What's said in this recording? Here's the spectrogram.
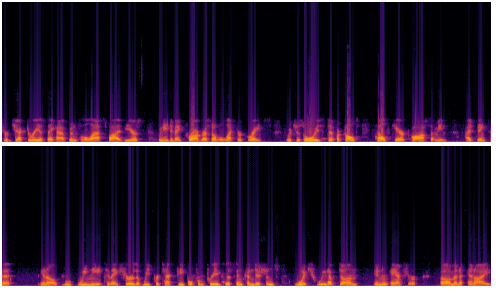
trajectory as they have been for the last five years. We need to make progress on electric rates, which is always difficult. Healthcare costs. I mean, I think that you know we need to make sure that we protect people from pre-existing conditions, which we have done in New Hampshire, um, and and I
